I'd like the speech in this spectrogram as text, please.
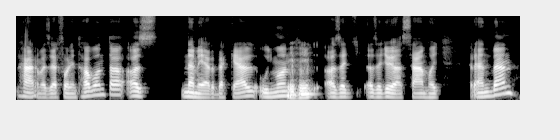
3000 forint havonta, az nem érdekel, úgymond, uh-huh. az, egy, az egy olyan szám, hogy rendben,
